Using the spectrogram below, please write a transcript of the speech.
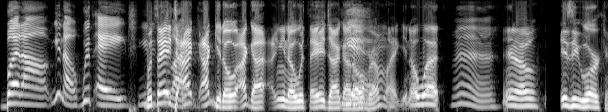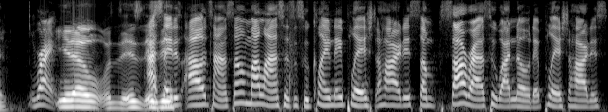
But um, you know, with age, you with age, like, I, I get over. I got you know, with the age, I got Yeah. over. I'm like, you know what? eh, You know, is he working? right. You know, is, is I he? say this all the time. Some of my line sisters who claim they pledged the hardest, some sorrows who I know that pledged the hardest,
